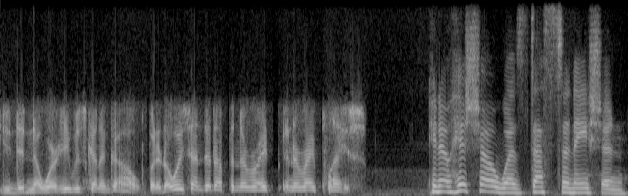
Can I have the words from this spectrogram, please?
you didn't know where he was going to go, but it always ended up in the right in the right place. You know, his show was destination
